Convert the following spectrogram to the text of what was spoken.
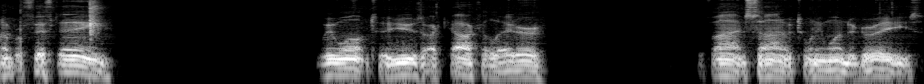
Number 15, we want to use our calculator to find sine of 21 degrees.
